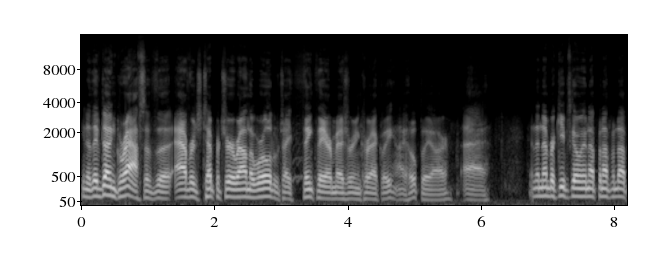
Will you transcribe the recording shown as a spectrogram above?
you know, they've done graphs of the average temperature around the world, which I think they are measuring correctly. I hope they are. Uh, and the number keeps going up and up and up.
